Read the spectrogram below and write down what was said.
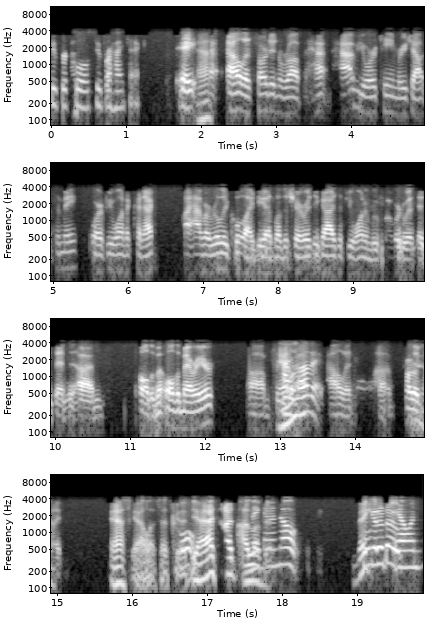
super cool, super high tech. Hey, Yeah. Alice, sorry to interrupt. Ha- have your team reach out to me, or if you want to connect, I have a really cool idea. I'd love to share with you guys. If you want to move forward with it, then um, all the all the merrier. Um, for I your love it. Alice uh, prototype. Ask Alice. That's Cool. good. Yeah, I, I, I I'm love making it. a note. Make it a note. Alan.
